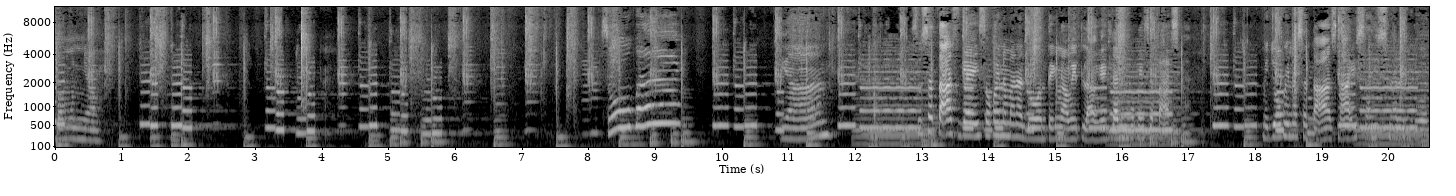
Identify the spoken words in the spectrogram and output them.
Bangon niya. Sa taas. Maayos-ayos na rin doon.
